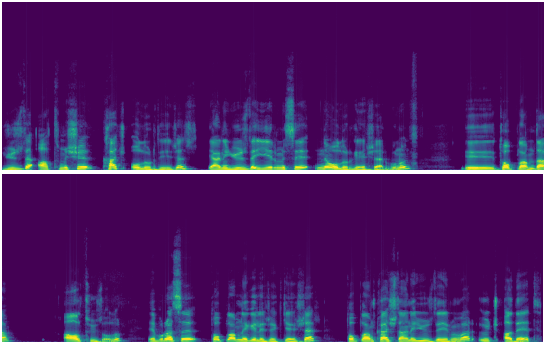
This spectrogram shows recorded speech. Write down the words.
%60'ı kaç olur diyeceğiz. Yani %20'si ne olur gençler bunun? E, toplamda 600 olur. E burası toplam ne gelecek gençler? Toplam kaç tane %20 var? 3 adet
